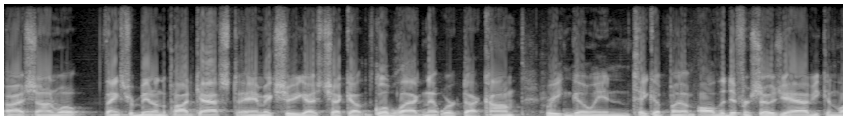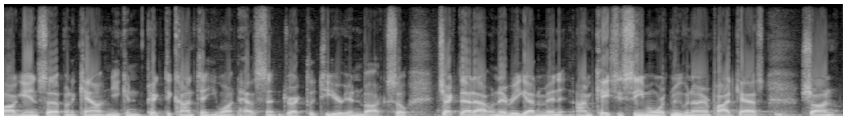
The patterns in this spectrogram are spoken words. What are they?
All right, Shawn. Well, thanks for being on the podcast. And make sure you guys check out globalagnetwork.com where you can go and take up um, all the different shows you have. You can log in, set up an account, and you can pick the content you want to have sent directly to your inbox. So check that out whenever you got a minute. I'm Casey Seymour with Moving Iron Podcast. Shawn,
